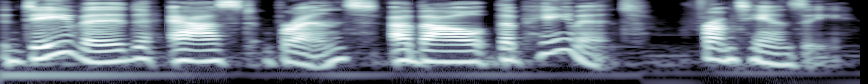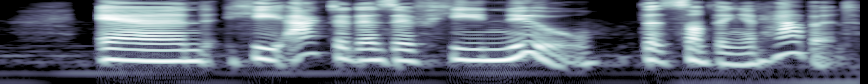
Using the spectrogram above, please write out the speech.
David asked Brent about the payment from Tansy, and he acted as if he knew that something had happened.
